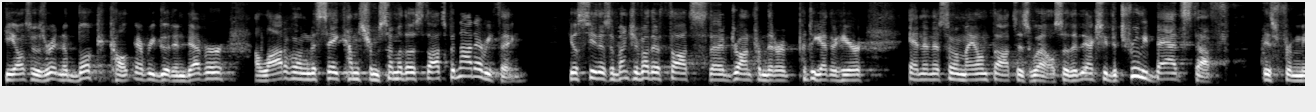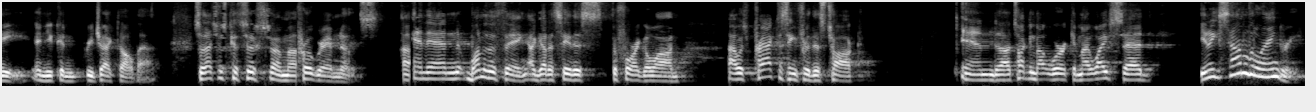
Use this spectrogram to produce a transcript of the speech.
He also has written a book called Every Good Endeavor. A lot of them, I'm going to say, comes from some of those thoughts, but not everything. You'll see there's a bunch of other thoughts that I've drawn from that are put together here. And then there's some of my own thoughts as well. So that actually the truly bad stuff is from me, and you can reject all that. So that's just consists from uh, program notes. Uh, and then one other thing, I got to say this before I go on. I was practicing for this talk and uh, talking about work. And my wife said, You know, you sound a little angry.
